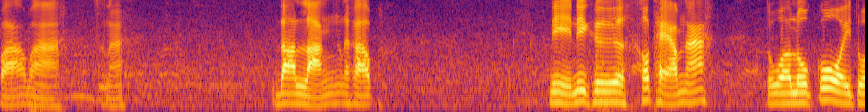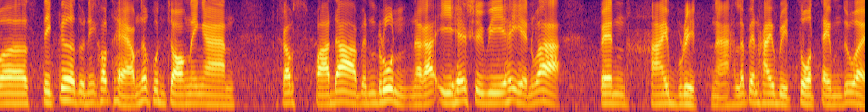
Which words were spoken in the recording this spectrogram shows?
ฟ้ามานะด้านหลังนะครับ นี่นี่คือเขาแถมนะ ตัวโลโก้ตัวสติกเกอร์ตัวนี้เขาแถมถ้าคุณจองในงานนะครับสปาด้าเป็นรุ่นนะครับ EHV ให้เห็นว่าเป็นไฮบริดนะ และเป็นไฮบริดตัวเต็มด้วย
